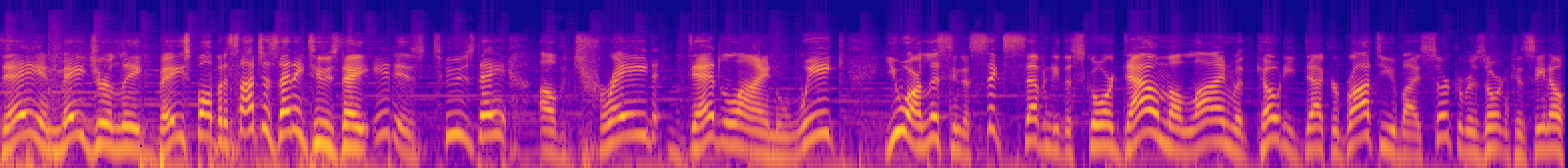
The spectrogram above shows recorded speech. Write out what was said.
day in Major League Baseball, but it's not just any Tuesday. It is Tuesday of trade deadline week. You are listening to 670 The Score Down the Line with Cody Decker, brought to you by Circa Resort and Casino,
